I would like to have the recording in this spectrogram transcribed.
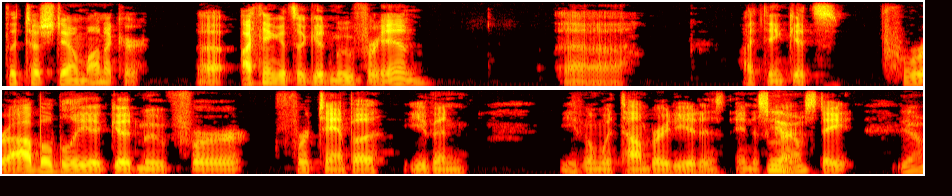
the touchdown moniker. Uh, I think it's a good move for him. Uh, I think it's probably a good move for for Tampa, even even with Tom Brady at his, in his Yeah. current state. Yeah.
